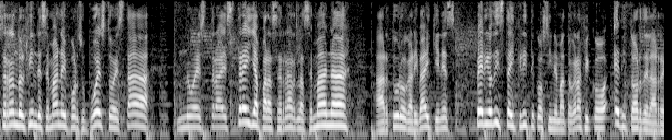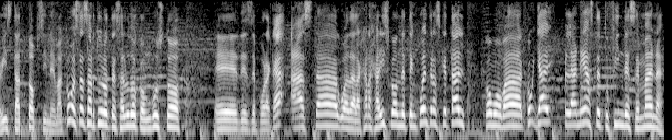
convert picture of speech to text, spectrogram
Cerrando el fin de semana y por supuesto está nuestra estrella para cerrar la semana, Arturo Garibay, quien es periodista y crítico cinematográfico, editor de la revista Top Cinema. ¿Cómo estás Arturo? Te saludo con gusto eh, desde por acá hasta Guadalajara, Jalisco, donde te encuentras. ¿Qué tal? ¿Cómo va? ¿Ya planeaste tu fin de semana?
